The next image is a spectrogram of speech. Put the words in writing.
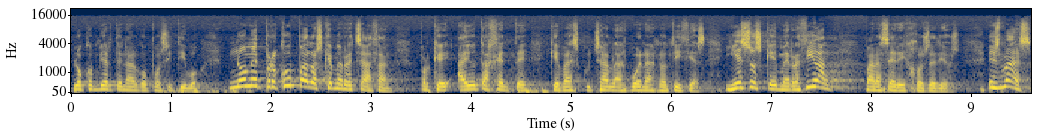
Lo convierte en algo positivo. No me preocupa los que me rechazan, porque hay otra gente que va a escuchar las buenas noticias. Y esos que me reciban van a ser hijos de Dios. Es más,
